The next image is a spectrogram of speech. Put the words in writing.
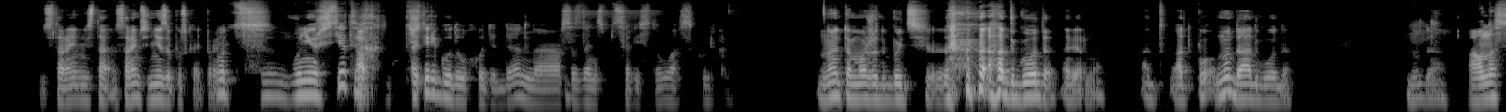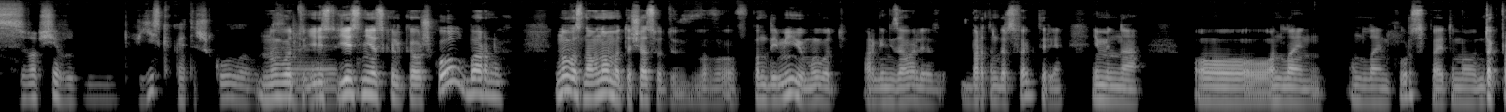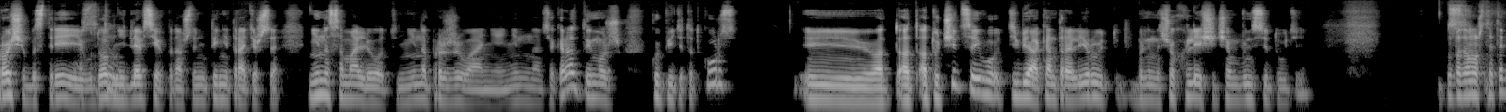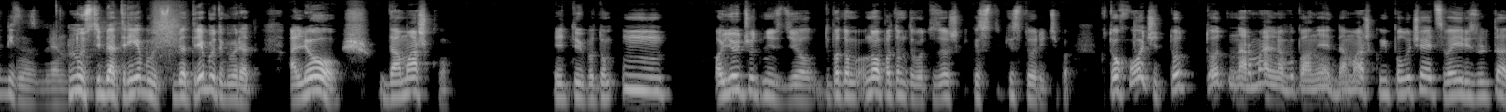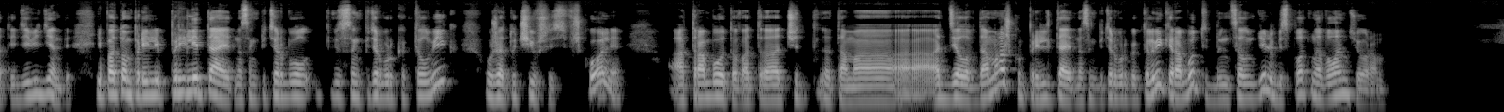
стараемся, стараемся не запускать проект. Вот в университетах а, 4 года уходит, да, на создание специалиста. У вас сколько? Ну, это может быть от года, наверное. От, от, ну да, от года. Ну да. А у нас вообще есть какая-то школа? Ну вот э... есть, есть несколько школ барных. Но в основном это сейчас вот в, в пандемию мы вот организовали Bartenders Factory именно онлайн онлайн-курс, поэтому ну, так проще, быстрее и а удобнее для всех, потому что ты не тратишься ни на самолет, ни на проживание, ни на всякое раз. Ты можешь купить этот курс и от, от, отучиться его, тебя контролируют, блин, еще хлеще, чем в институте. Ну, потому что это бизнес, блин. Ну, с тебя требуют, с тебя требуют и говорят, алло, домашку. И ты потом, м-м, а я что-то не сделал. Ты потом, ну, а потом ты вот, знаешь, к, к истории, типа, кто хочет, тот, тот нормально выполняет домашку и получает свои результаты, дивиденды. И потом при, прилетает на Санкт-Петербург, Санкт-Петербург как Телвик, уже отучившись в школе, отработав от, от, там, а, отделов домашку, прилетает на Санкт-Петербург как Телвик и работает, блин, целую неделю бесплатно волонтером.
